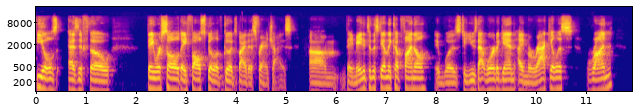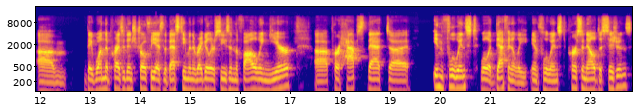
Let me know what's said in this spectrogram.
feels as if though they were sold a false bill of goods by this franchise. Um, they made it to the Stanley Cup final. It was, to use that word again, a miraculous run. Um, they won the President's Trophy as the best team in the regular season the following year. Uh, perhaps that uh, influenced, well, it definitely influenced personnel decisions.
